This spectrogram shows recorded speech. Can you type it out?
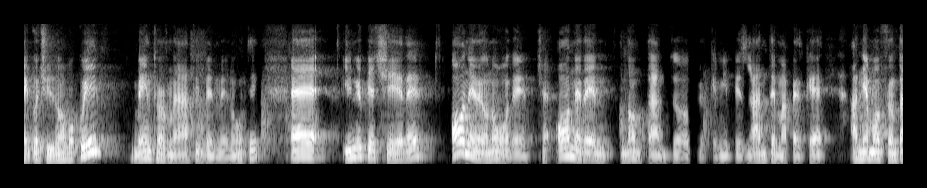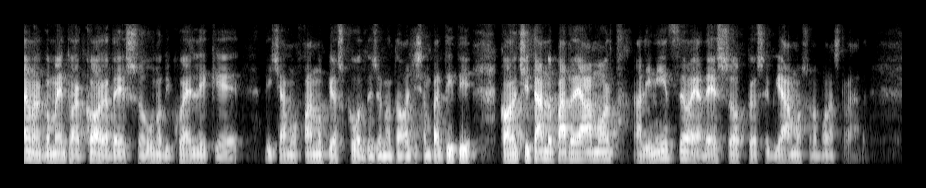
Eccoci di nuovo qui, bentornati, benvenuti. È il mio piacere, onere e onore, cioè onere non tanto perché mi è pesante, ma perché andiamo a affrontare un argomento hardcore adesso, uno di quelli che diciamo fanno più ascolto il giorno d'oggi. Siamo partiti con, citando Padre Amort all'inizio e adesso proseguiamo su una buona strada.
